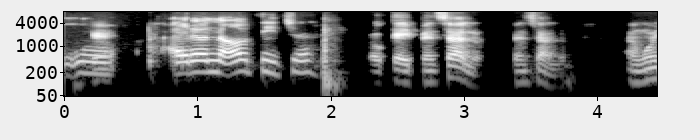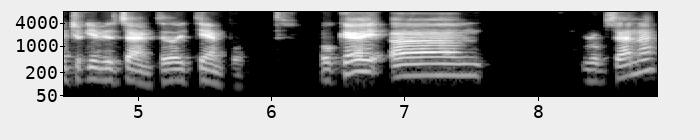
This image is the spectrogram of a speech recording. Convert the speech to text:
Okay. Mm, I don't know, teacher. Okay, pensalo, pensalo. I'm going to give you time. Te doy tiempo. Okay, um, Roxana.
